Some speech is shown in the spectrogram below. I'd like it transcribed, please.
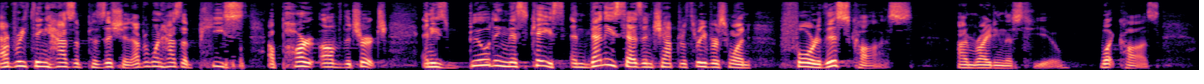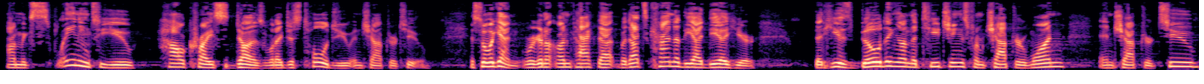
Everything has a position. Everyone has a piece, a part of the church. And he's building this case. And then he says in chapter 3, verse 1, For this cause, I'm writing this to you. What cause? I'm explaining to you how Christ does what I just told you in chapter 2. And so again, we're going to unpack that, but that's kind of the idea here that he is building on the teachings from chapter 1 and chapter 2,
